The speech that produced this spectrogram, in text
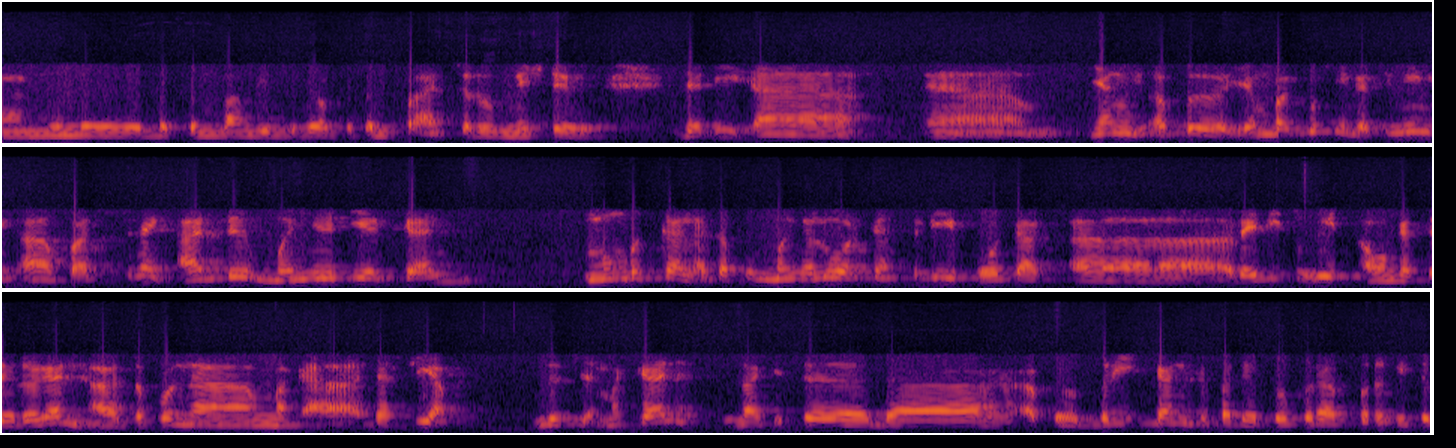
uh, mula berkembang di beberapa tempat seluruh Malaysia. Jadi uh, uh, yang apa yang bagusnya kat sini uh, fast ada menyediakan membekal ataupun mengeluarkan sendiri produk uh, ready to eat orang kata kan ataupun uh, dah siap bila siap makan nah kita dah apa berikan kepada beberapa kita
